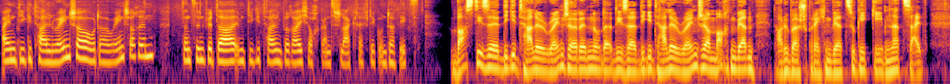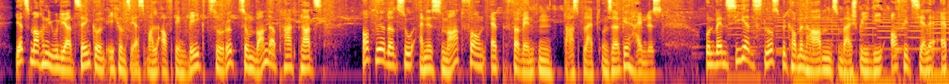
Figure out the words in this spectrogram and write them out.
einen digitalen Ranger oder Rangerin. Dann sind wir da im digitalen Bereich auch ganz schlagkräftig unterwegs. Was diese digitale Rangerin oder dieser digitale Ranger machen werden, darüber sprechen wir zu gegebener Zeit. Jetzt machen Julia Zink und ich uns erstmal auf den Weg zurück zum Wanderparkplatz. Ob wir dazu eine Smartphone-App verwenden, das bleibt unser Geheimnis. Und wenn Sie jetzt Lust bekommen haben, zum Beispiel die offizielle App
